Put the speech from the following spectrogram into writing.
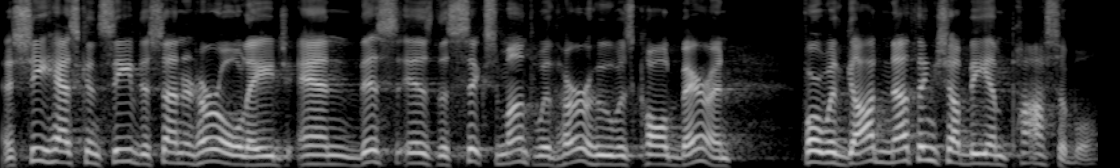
And she has conceived a son in her old age, and this is the sixth month with her who was called barren. For with God nothing shall be impossible.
